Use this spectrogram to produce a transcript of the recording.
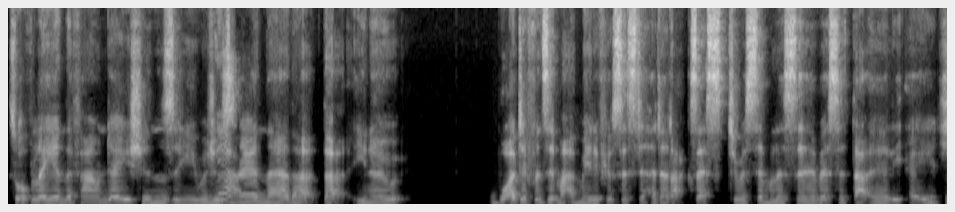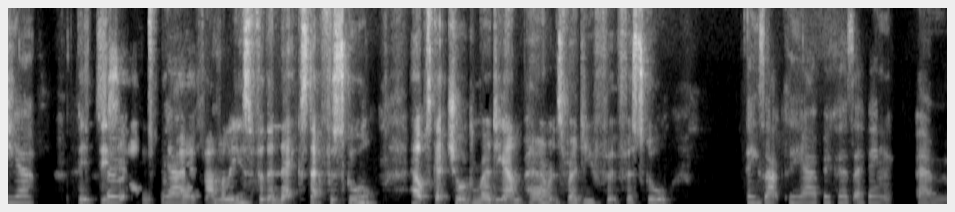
sort of laying the foundations. You were just Yeah. saying there that that you know what a difference it might have made if your sister had had access to a similar service at that early age. Yeah. This, So, helps yeah. prepare families for the next step for school, helps get children ready and parents ready for, for school. Exactly, yeah, because I think um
